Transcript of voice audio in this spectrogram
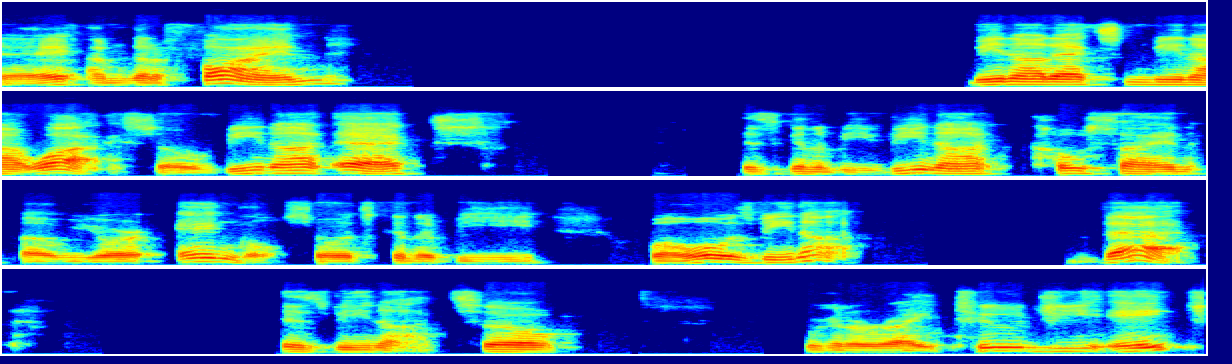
okay, I'm going to find V naught X and V naught Y. So V naught X is going to be V naught cosine of your angle. So it's going to be, well, what was V naught? That is V naught. So we're going to write 2GH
